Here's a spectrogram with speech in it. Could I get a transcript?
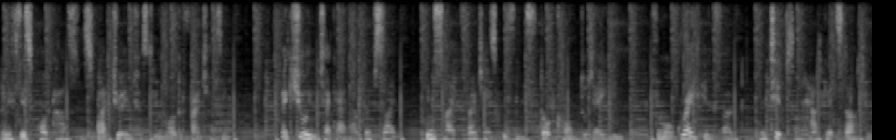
and if this podcast has sparked your interest in the world of franchising, make sure you check out our website, insidefranchisebusiness.com.au, for more great info and tips on how to get started.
